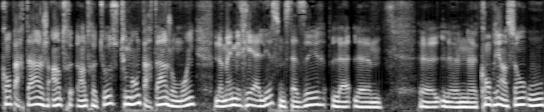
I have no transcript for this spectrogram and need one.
qu'on partage entre entre tous, tout le monde partage au moins le même réalisme, c'est-à-dire le, le, euh, une compréhension ou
